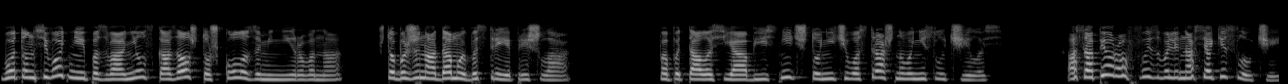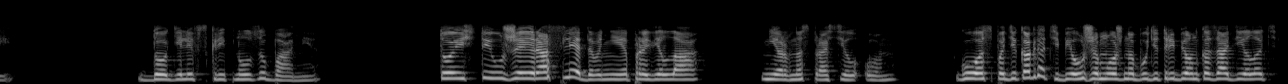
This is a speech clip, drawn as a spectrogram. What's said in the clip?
Вот он сегодня и позвонил, сказал, что школа заминирована, чтобы жена домой быстрее пришла. Попыталась я объяснить, что ничего страшного не случилось, а саперов вызвали на всякий случай. Догилев скрипнул зубами. «То есть ты уже и расследование провела?» – нервно спросил он. «Господи, когда тебе уже можно будет ребенка заделать,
